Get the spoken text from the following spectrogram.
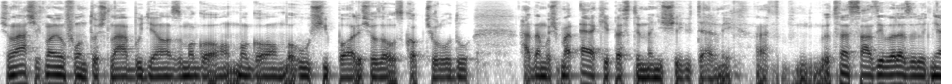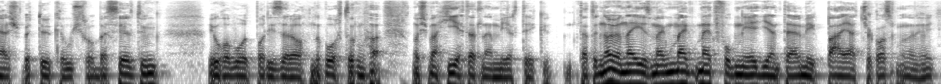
és a másik nagyon fontos láb ugye az maga, maga a húsipar és az ahhoz kapcsolódó hát de most már elképesztő mennyiségű termék. Tehát 50-100 évvel ezelőtt nyers tőkehúsról beszéltünk, jó, ha volt parizer a boltokban, most már hihetetlen mértékű. Tehát, hogy nagyon nehéz meg, meg, megfogni egy ilyen termékpályát, csak azt mondani, hogy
